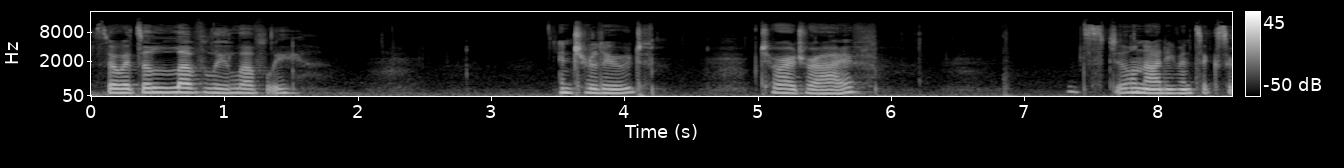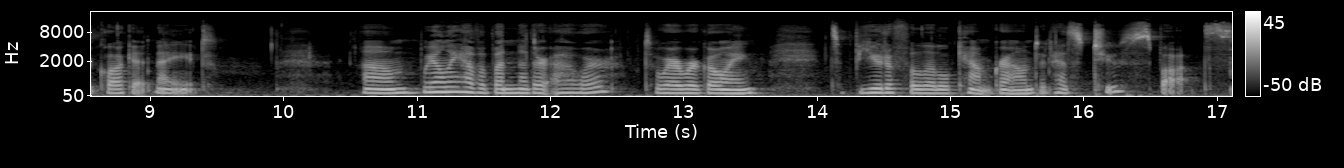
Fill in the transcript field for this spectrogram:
So it's a lovely, lovely interlude to our drive. It's still not even six o'clock at night. Um, we only have about another hour to where we're going. It's a beautiful little campground. It has two spots.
